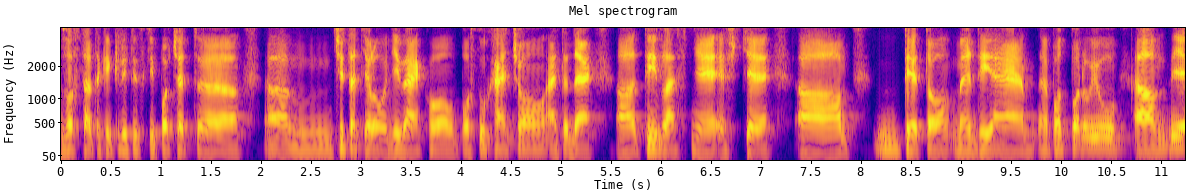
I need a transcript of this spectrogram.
zostal taký kritický počet uh, um, čitateľov, divákov, poslucháčov a teda uh, tí vlastne ešte tieto médiá podporujú. Je,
